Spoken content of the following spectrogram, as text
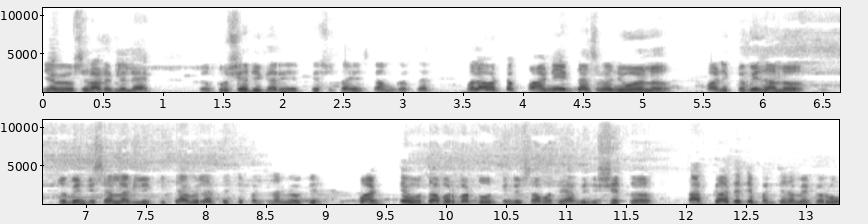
या व्यवस्थेत अडकलेल्या आहेत. कृषी अधिकारी आहेत ते सुद्धा हेच काम करतात मला वाटतं पाणी एकदा सगळं निवळलं पाणी कमी झालं जमीन दिसायला लागली की त्यावेळेला त्याचे पंचनामे होतील. पण ते होता बरोबर दोन तीन दिवसामध्ये आम्ही निश्चित तात्काळ त्याचे पंचनामे करू.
